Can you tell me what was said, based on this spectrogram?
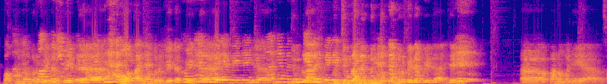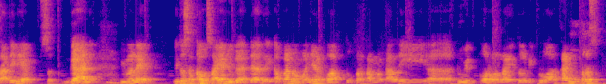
Waktunya Uh, berbeda-beda, kuotanya berbeda-beda, Iya, jumlahnya jumlah, berbeda-beda jumlah dan bentuknya berbeda-beda. Jadi eh, apa namanya ya saat ini ya nggak ada gimana ya itu setahu saya juga dari apa namanya waktu pertama kali eh, duit corona itu dikeluarkan Hmm. terus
